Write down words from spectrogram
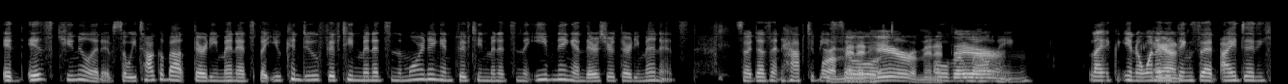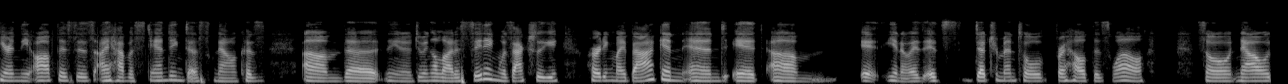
it is cumulative. So we talk about 30 minutes, but you can do 15 minutes in the morning and 15 minutes in the evening, and there's your 30 minutes. So it doesn't have to be or a so minute here, a minute overwhelming. There like you know one and, of the things that i did here in the office is i have a standing desk now because um, the you know doing a lot of sitting was actually hurting my back and and it um it you know it, it's detrimental for health as well. So now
